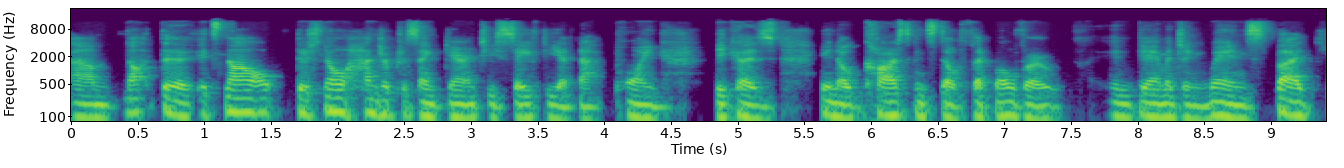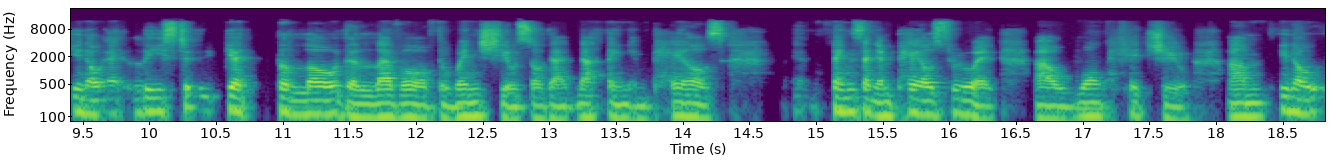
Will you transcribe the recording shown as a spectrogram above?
um, not the, it's now, there's no 100% guarantee safety at that point because, you know, cars can still flip over in damaging winds, but you know, at least get below the level of the windshield so that nothing impales things that impales through it uh, won't hit you. Um, you know,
